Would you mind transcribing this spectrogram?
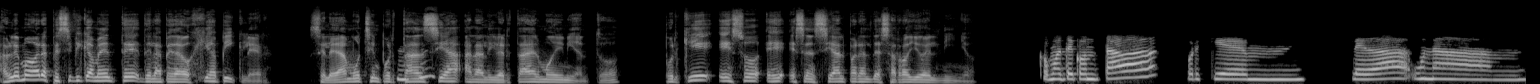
Hablemos ahora específicamente de la pedagogía Pickler. Se le da mucha importancia a la libertad del movimiento. ¿Por qué eso es esencial para el desarrollo del niño? Como te contaba, porque mm, le da una mm,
